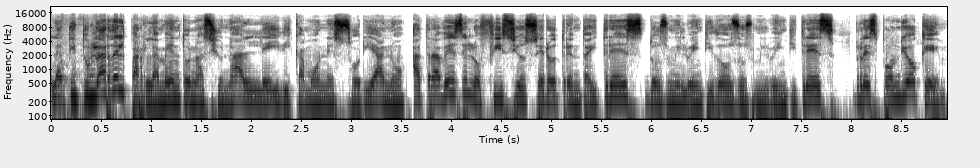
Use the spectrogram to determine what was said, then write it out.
La titular del Parlamento Nacional, Lady Camones Soriano, a través del oficio 033-2022-2023, respondió que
